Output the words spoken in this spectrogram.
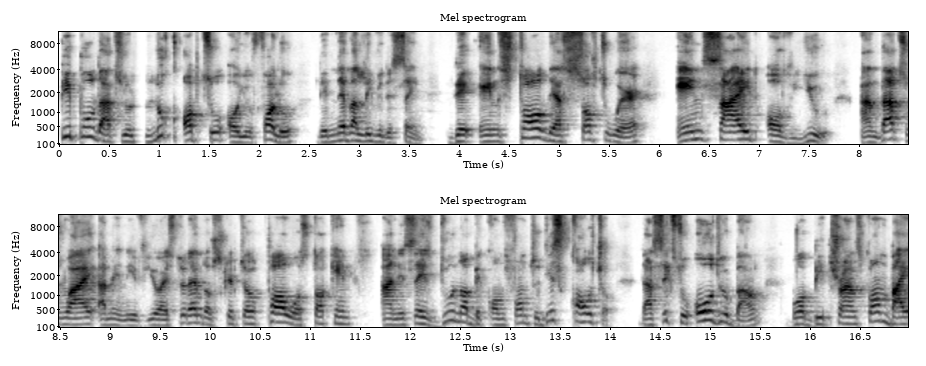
people that you look up to or you follow, they never leave you the same. They install their software inside of you. And that's why, I mean, if you're a student of scripture, Paul was talking and he says, Do not be conformed to this culture that seeks to hold you bound, but be transformed by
